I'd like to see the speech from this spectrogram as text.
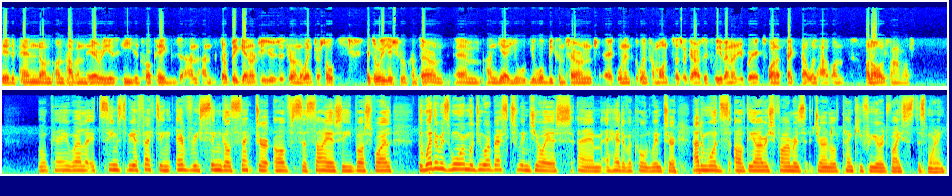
they depend on, on having areas heated for pigs and, and they're big energy users during the winter. So it's a real issue of concern. Um, and yeah, you you would be concerned uh, going into the winter months as regards if we have energy breaks, what effect that will have on, on all farmers. Okay, well, it seems to be affecting every single sector of society, but while the weather is warm, we'll do our best to enjoy it um, ahead of a cold winter. Adam Woods of the Irish Farmers Journal, thank you for your advice this morning.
